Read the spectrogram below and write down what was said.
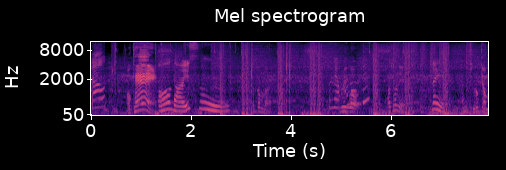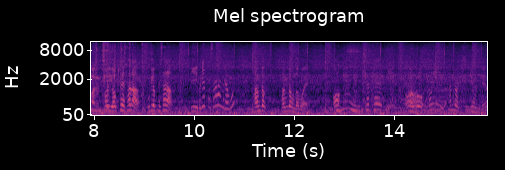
다운. 오케이 아 nice. 잠깐만. 근데 우리 이거 다솔님. 네. 아니 더럽게 안 맞는데 저 옆에 사람. 우리 옆에 사람. 이 우리 옆에 사람이라고? 방벽 방벽 너머에. 어 음. 쉐페. 어 어. 이거 형님 한명 죽이셨네요?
